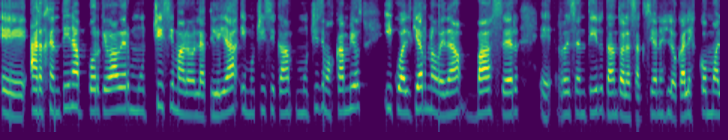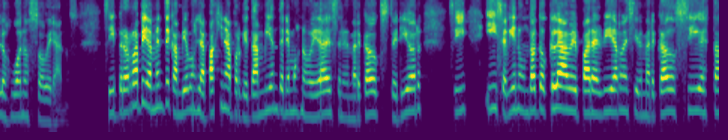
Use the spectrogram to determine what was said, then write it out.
eh, Argentina porque va a haber muchísima volatilidad y muchísimos cambios y cualquier novedad va a hacer eh, resentir tanto a las acciones locales como a los bonos soberanos. ¿sí? Pero rápidamente cambiamos la página porque también tenemos novedades en el mercado exterior ¿sí? y se viene un dato clave para el viernes y el mercado sigue estando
